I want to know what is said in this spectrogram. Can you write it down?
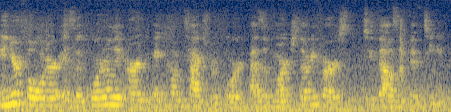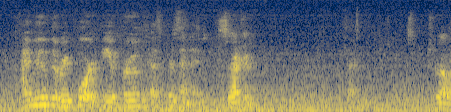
In your folder is the quarterly earned income tax report as of March thirty-first, two thousand fifteen. I move the report be approved as presented. Second. Mr. Trello.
